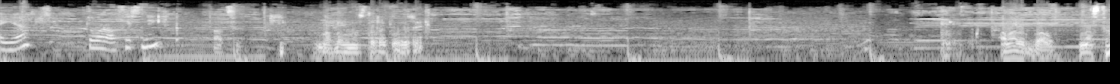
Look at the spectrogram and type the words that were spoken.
ভাইয়া তোমার অফিস নেই? আছে। ভাবলাম নাস্তাটা করে যাই আমার বাবু নাস্তা?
